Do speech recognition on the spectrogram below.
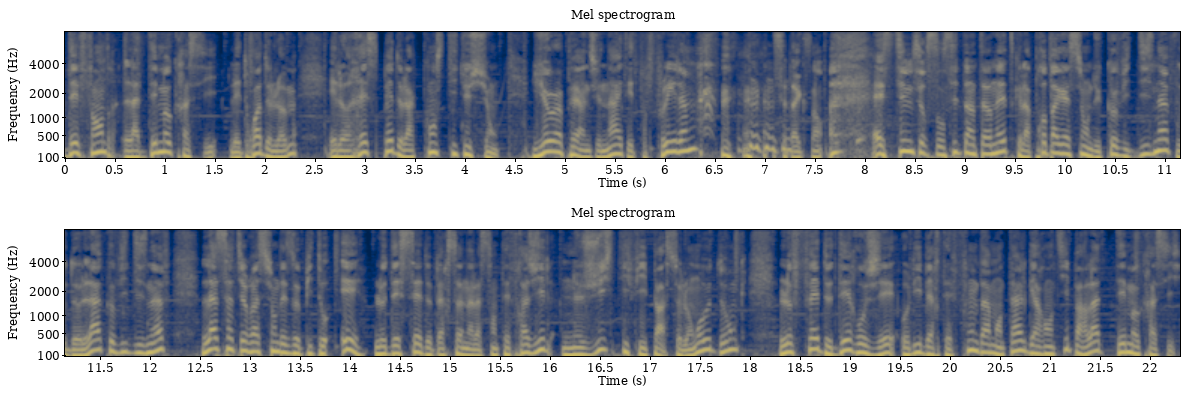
défendre la démocratie, les droits de l'homme et le respect de la Constitution. Europeans United for Freedom, cet accent, estime sur son site internet que la propagation du Covid-19 ou de la Covid-19, la saturation des hôpitaux et le décès de personnes à la santé fragile ne justifient pas, selon eux donc, le fait de déroger aux libertés fondamentales garanties par la démocratie.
